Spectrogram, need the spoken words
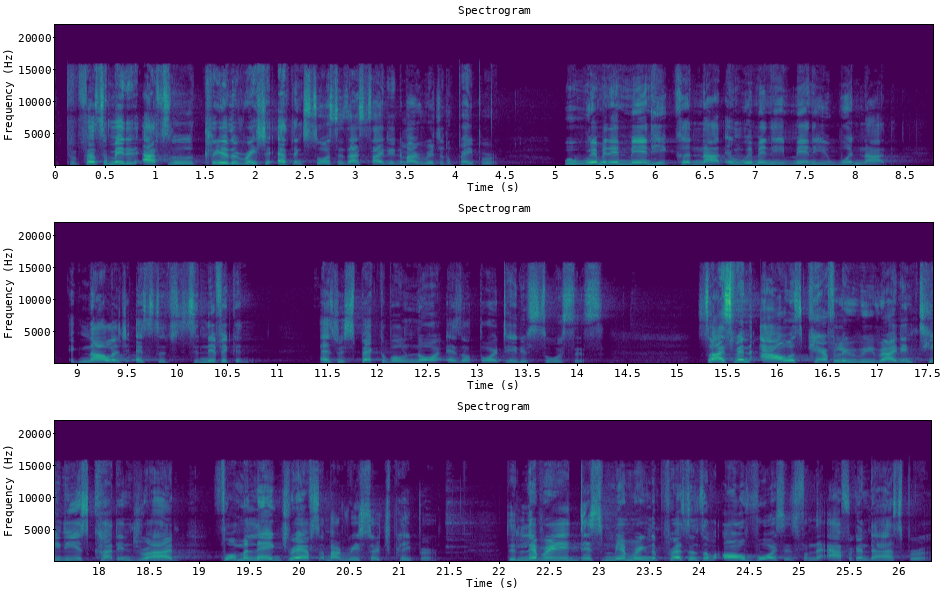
The professor made it absolutely clear the racial ethnic sources I cited in my original paper were women and men he could not, and women and men he would not acknowledge as significant, as respectable, nor as authoritative sources. So I spent hours carefully rewriting tedious, cut and dried, formulaic drafts of my research paper, deliberately dismembering the presence of all voices from the African diaspora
